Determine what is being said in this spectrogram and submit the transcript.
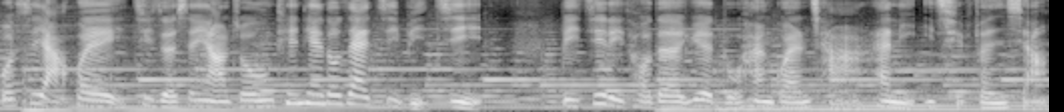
我是雅慧，记者生涯中天天都在记笔记，笔记里头的阅读和观察，和你一起分享。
